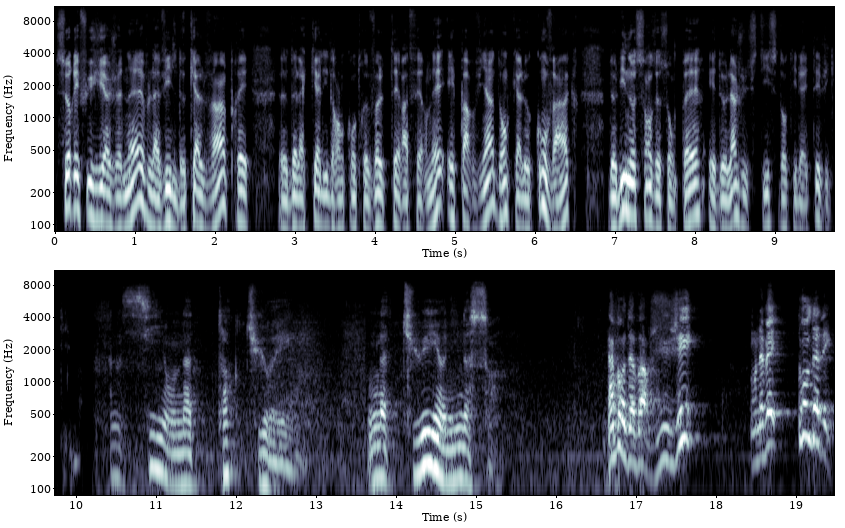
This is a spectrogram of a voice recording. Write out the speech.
se réfugie à Genève, la ville de Calvin près euh, de laquelle il rencontre Voltaire à Ferney, et parvient donc à le convaincre de l'innocence de son père et de l'injustice dont il a été victime. Si on a torturé, on a tué un innocent. Avant d'avoir jugé, on avait condamné.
